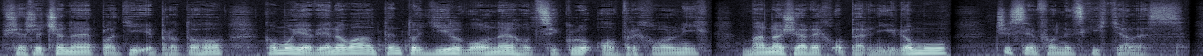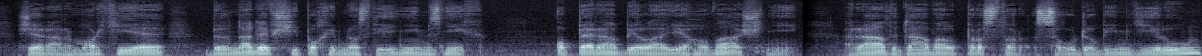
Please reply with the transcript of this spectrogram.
Vše řečené platí i pro toho, komu je věnován tento díl volného cyklu o vrcholných manažerech operních domů či symfonických těles. Gerard Mortier byl nadevší pochybnost jedním z nich – Opera byla jeho vášní. Rád dával prostor soudobým dílům,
